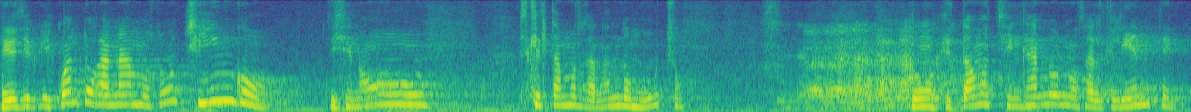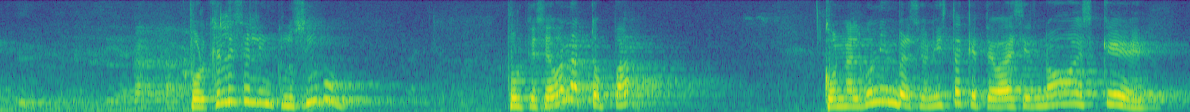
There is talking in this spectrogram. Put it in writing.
Y decir, ¿y cuánto ganamos? un chingo. Dice, no, es que estamos ganando mucho. Como que estamos chingándonos al cliente. Porque Él es el inclusivo. Porque se van a topar con algún inversionista que te va a decir, no, es que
